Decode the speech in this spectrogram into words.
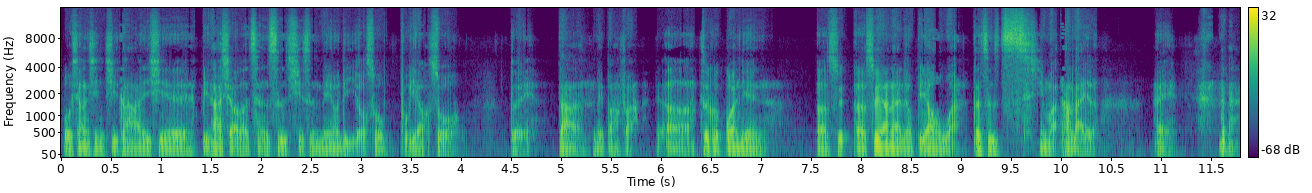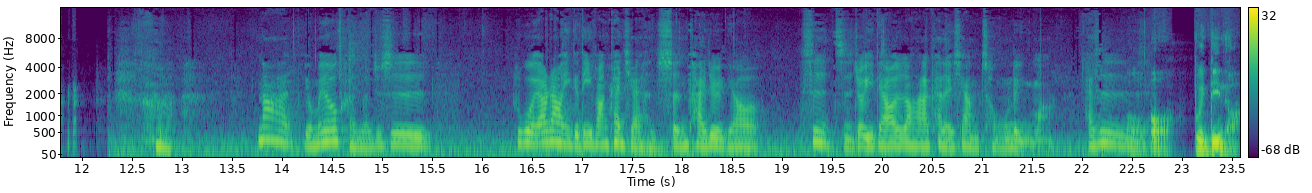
我相信其他一些比他小的城市，其实没有理由说不要做。对，当然没办法，呃，这个观念。呃，虽呃虽然来的比较晚，但是起码他来了，嘿。那有没有可能就是，如果要让一个地方看起来很生态，就一定要是指就一定要让它看得像丛林吗？还是哦，哦，不一定哦。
